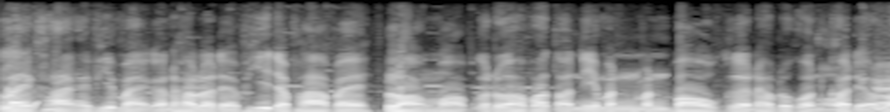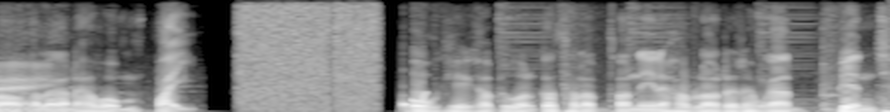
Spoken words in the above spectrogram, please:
ไล่ข้างให้พี่ใหม่กันนะครับแล้วเดี๋ยวพี่จะพาไปลองหมอบกันดูครับเพราะตอนนี้มันมันเบาเกินนะครับทุกคนก็เดี๋ยวรอกันแล้วกันนะครับผมไป โอเคครับทุกคนก็สำหรับตอนนี้นะครับเราได้ทำการเปลี่ยนช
